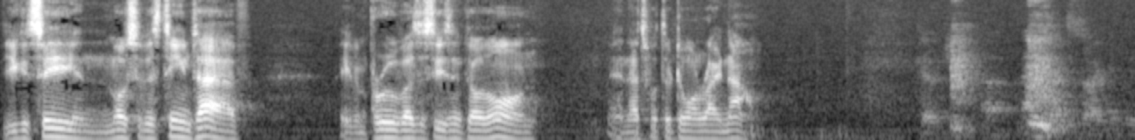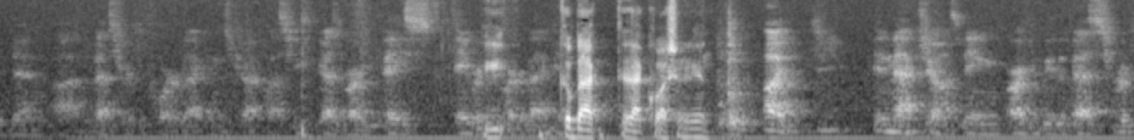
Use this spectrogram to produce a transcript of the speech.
You can see, and most of his teams have, they've improved as the season goes on, and that's what they're doing right now. Coach, uh, Mac Jones has arguably been uh, the best rookie quarterback in this draft class. You guys have already faced a rookie You, quarterback. Go back to that question again. Uh, In Mac Jones being arguably the best rookie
